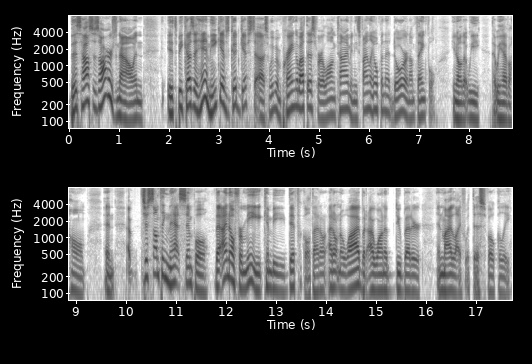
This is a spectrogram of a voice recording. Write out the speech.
this house is ours now, and it's because of Him. He gives good gifts to us. We've been praying about this for a long time, and He's finally opened that door, and I'm thankful you know that we that we have a home and uh, just something that simple that I know for me can be difficult. I don't I don't know why, but I want to do better in my life with this vocally,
